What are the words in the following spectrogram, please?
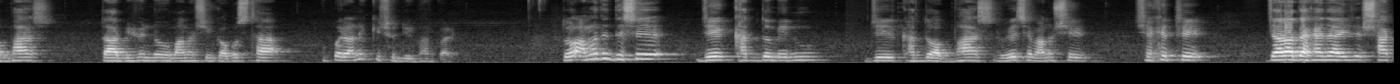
অভ্যাস, তার বিভিন্ন মানসিক অবস্থা উপরে অনেক কিছু নির্ভর করে। তো আমাদের দেশে যে খাদ্য মেনু যে খাদ্য অভ্যাস রয়েছে মানুষের, সেক্ষেত্রে যারা দেখা যায় যে শাক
